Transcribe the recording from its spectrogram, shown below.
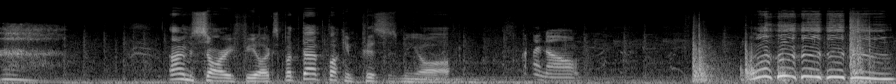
I'm sorry, Felix, but that fucking pisses me off. I know.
